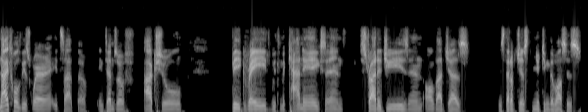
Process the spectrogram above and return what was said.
Nighthold is where it's at though, in terms of actual big raid with mechanics and strategies and all that jazz, instead of just nuking the bosses.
